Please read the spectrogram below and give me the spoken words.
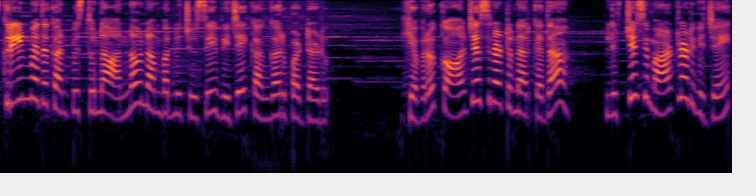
స్క్రీన్ మీద కనిపిస్తున్న అన్నో నంబర్ని చూసి విజయ్ కంగారు పడ్డాడు. ఎవరో కాల్ చేసినట్టున్నారు కదా లిఫ్ట్ చేసి మాట్లాడు విజయ్.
